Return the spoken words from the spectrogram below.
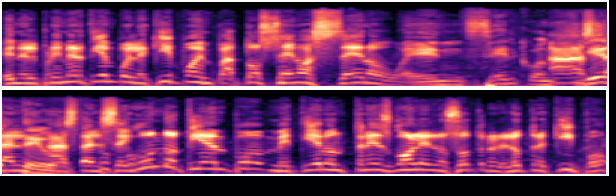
En el primer tiempo el equipo empató 0 a 0, güey. En serio, con hasta, siete, el, hasta el segundo tiempo metieron 3 goles los otros en el otro equipo.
